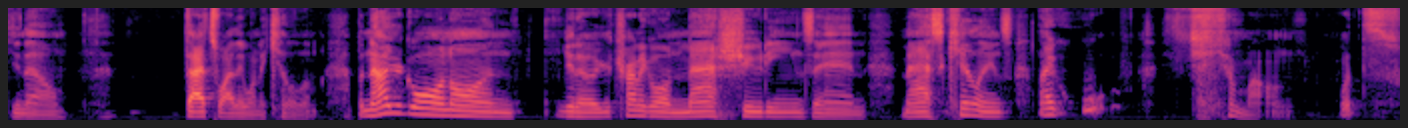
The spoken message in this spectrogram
you know, that's why they want to kill them. But now you're going on, you know, you're trying to go on mass shootings and mass killings. Like, come on, what's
